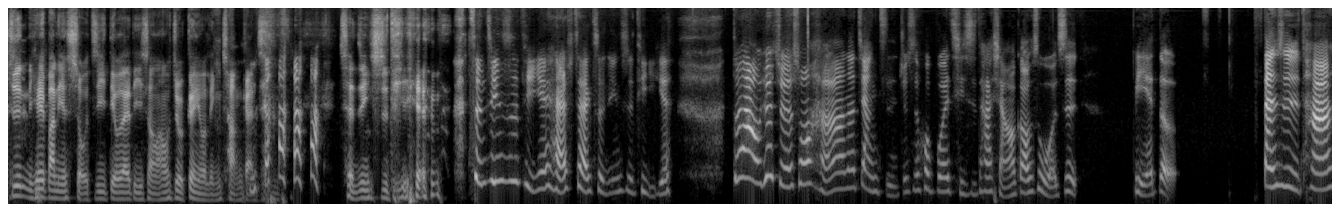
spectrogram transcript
就是你可以把你的手机丢在地上，然后就更有临场感，沉浸式体验，沉浸式体验，#沉浸式体验。对啊，我就觉得说，哈，那这样子就是会不会，其实他想要告诉我是别的，但是他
